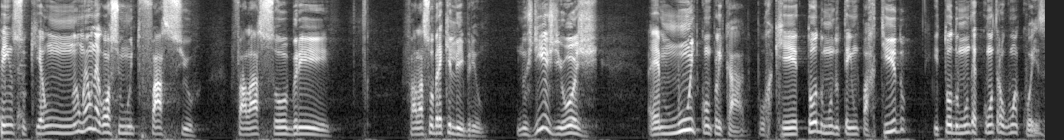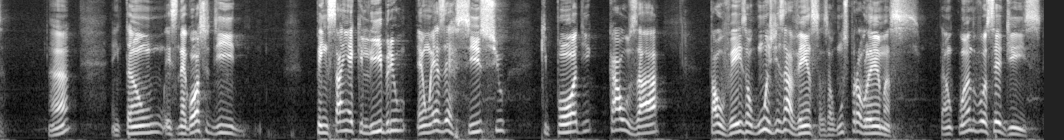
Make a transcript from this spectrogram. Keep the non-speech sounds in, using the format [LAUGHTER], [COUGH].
penso que é um, não é um negócio muito fácil falar sobre falar sobre equilíbrio. Nos dias de hoje é muito complicado, porque todo mundo tem um partido e todo mundo é contra alguma coisa. Né? Então, esse negócio de pensar em equilíbrio é um exercício que pode causar talvez algumas desavenças, alguns problemas. Então, quando você diz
